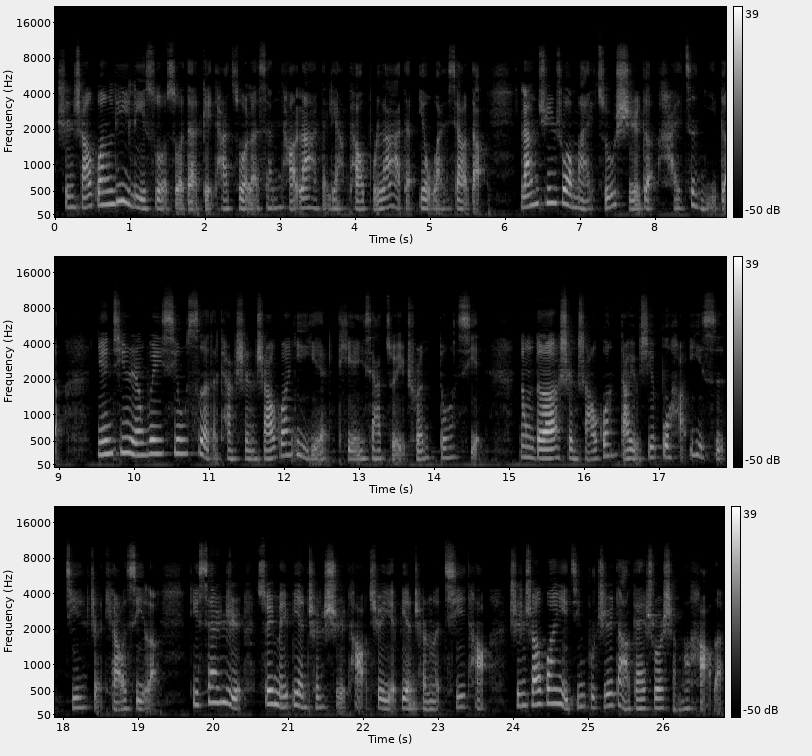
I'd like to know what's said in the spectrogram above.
沈韶光利利索索的给他做了三套辣的，两套不辣的，又玩笑道：“郎君若买足十个，还赠一个。”年轻人微羞涩的看沈韶光一眼，舔一下嘴唇，多谢。弄得沈韶光倒有些不好意思，接着调戏了。第三日虽没变成十套，却也变成了七套。沈韶光已经不知道该说什么好了。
